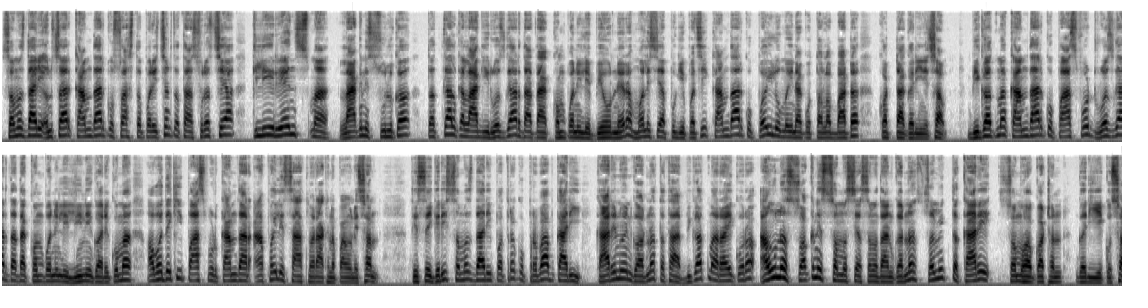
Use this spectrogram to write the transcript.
समझदारी अनुसार कामदारको स्वास्थ्य परीक्षण तथा सुरक्षा क्लियरेन्समा लाग्ने शुल्क तत्कालका लागि रोजगारदाता कम्पनीले बेहोर्ने र मलेसिया पुगेपछि कामदारको पहिलो महिनाको तलबबाट कट्टा गरिनेछ। विगतमा कामदारको पासपोर्ट रोजगारदाता कम्पनीले लिने गरेकोमा अबदेखि पासपोर्ट कामदार आफैले साथमा राख्न पाउनेछन्। त्यसै गरी समझदारी पत्रको प्रभावकारी कार्यान्वयन गर्न तथा विगतमा रहेको र आउन सक्ने समस्या समाधान गर्न संयुक्त कार्य समूह गठन गरिएको छ।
